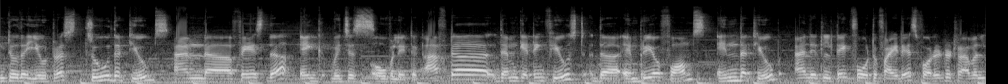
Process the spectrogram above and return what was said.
into the uterus through the tubes and uh, face the egg which is ovulated. After them getting fused, the embryo forms in the tube and it will take 4 to 5 days for it to travel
